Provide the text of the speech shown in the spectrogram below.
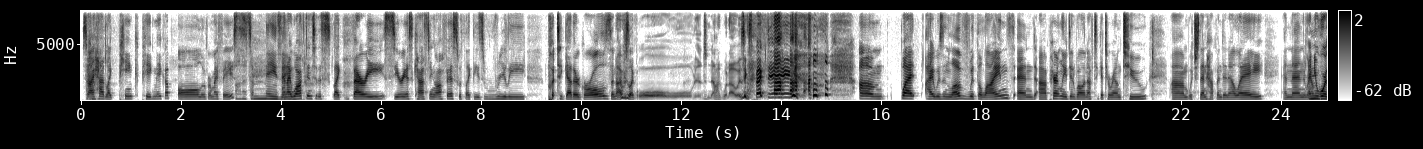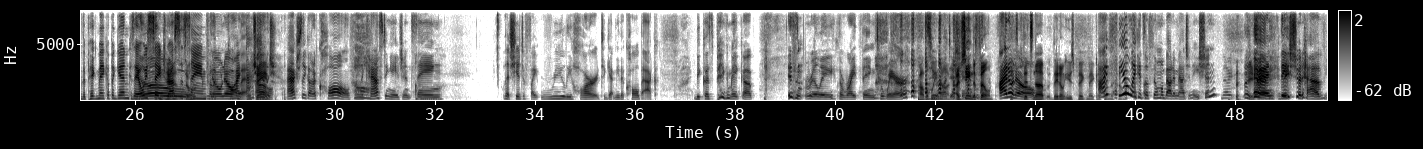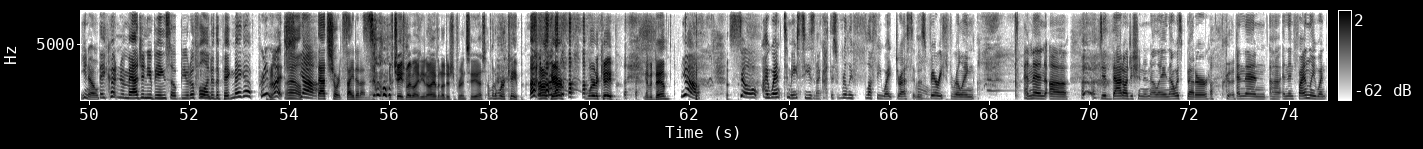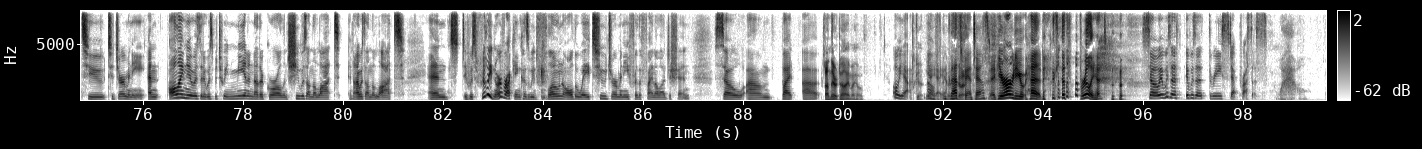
So I had like pink pig makeup all over my face. Oh, that's amazing. And I walked into this like very serious casting office with like these really put together girls, and I was like, oh, it's not what I was expecting. um, but I was in love with the lines, and uh, apparently did well enough to get to round two, um, which then happened in LA. And then round and you wore the pig makeup again because they always say dress the No. same for no, the no, I callback. Don't actually, change. I actually got a call from the casting agent Oh. saying that she had to fight really hard to get me the call back because pig makeup isn't really the right thing to wear. Probably to not. I've seen the film. I don't It's- know. It's not. They don't use pig makeup I in the feel film. like it's a film about imagination, and they should have, you know, They couldn't imagine you being so beautiful under the pig makeup. pretty much. Well, yeah. that's short-sighted on me. so You've changed my mind. You know, I have an audition for NCIS. I'm going to wear a cape. I don't care. I'm wearing a cape. Give a damn. yeah. So I went to Macy's and I got this really fluffy white dress. It was oh. very thrilling. And then uh, did that audition in LA, and that was better. Oh, good. And then uh, and then finally went to to Germany, and all I knew is that it was between me and another girl, and she was on the lot, and I was on the lot, and it was really nerve wracking because we'd flown all the way to Germany for the final audition. So, um, but uh, On their dime, I hope. oh yeah, yeah, Oh, yeah, yeah. That's fantastic. You're already ahead. that's brilliant. So it was a it was a three step process. Wow.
